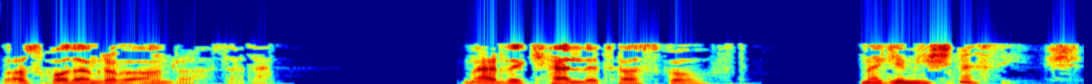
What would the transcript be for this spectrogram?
باز خودم را به آن راه زدم. مرد کل تاس گفت مگه میشناسیش؟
